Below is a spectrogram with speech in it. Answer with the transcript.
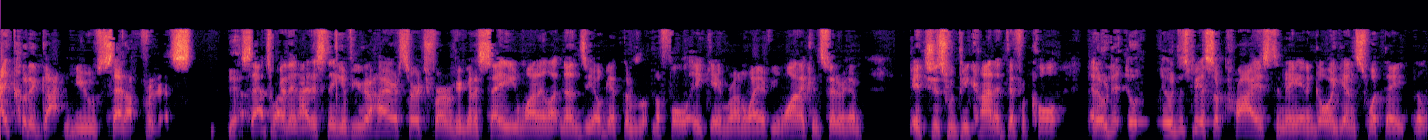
I could have gotten you set up for this. Yeah. So that's why then I just think if you're going to hire a search firm, if you're going to say you want to let Nunzio get the the full eight game runway, if you want to consider him, it just would be kind of difficult, and it would it would just be a surprise to me and go against what they the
